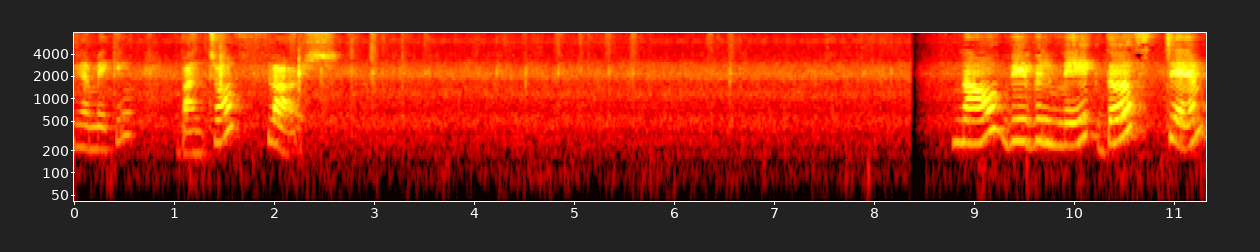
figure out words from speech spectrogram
We are making bunch of flowers. Now we will make the stem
